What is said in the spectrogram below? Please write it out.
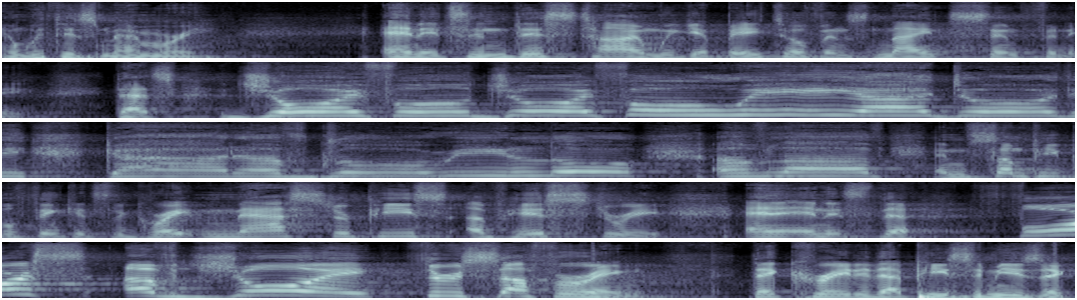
and with his memory. And it's in this time we get Beethoven's Ninth Symphony. That's joyful, joyful, we adore thee, God of glory, Lord of love. And some people think it's the great masterpiece of history. And, and it's the force of joy through suffering that created that piece of music.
